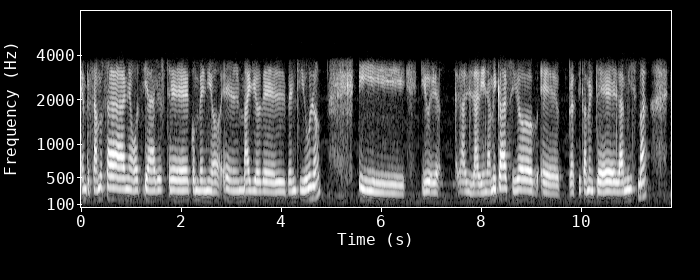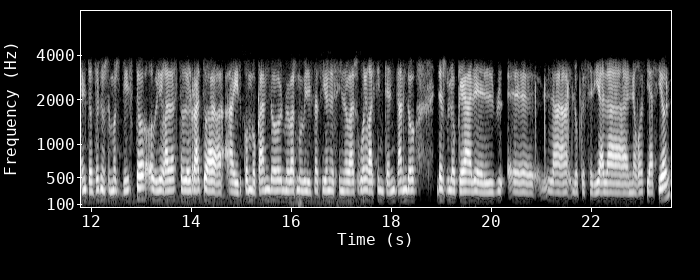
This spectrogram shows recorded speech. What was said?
Empezamos a negociar este convenio en mayo del 21 y, la, la, dinámica ha sido eh, prácticamente la misma, entonces nos hemos visto obligadas todo el rato a, a, ir convocando nuevas movilizaciones y nuevas huelgas, intentando desbloquear el, eh, la, lo que sería la negociación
